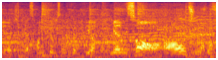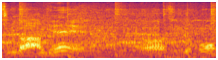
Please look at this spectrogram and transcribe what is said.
이어집니다. 성큼성큼 뛰어가면서. 어, 지금 좋습니다. 아, 예. 어, 지금 뭐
